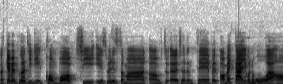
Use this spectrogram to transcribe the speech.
นักเก็ตเป็นเพื่อนที่ดีของบ๊อบ she is very smart อ่าอะไรเธอทั้งเท่เป็น อ๋อ แม่ไก่อยู่บนหัว อ๋อ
